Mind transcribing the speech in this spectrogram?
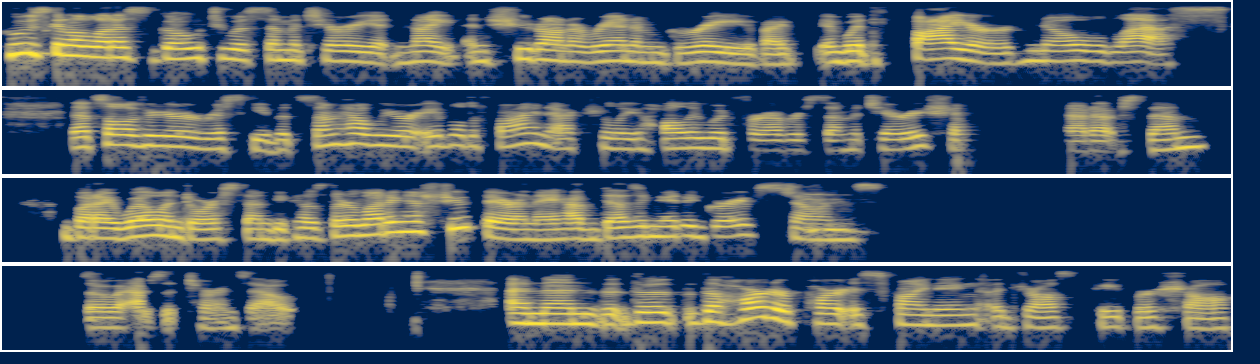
who's going to let us go to a cemetery at night and shoot on a random grave I, with fire, no less? that's all very risky. But somehow we were able to find actually Hollywood Forever Cemetery. Shout out to them. But I will endorse them because they're letting us shoot there and they have designated gravestones. So as it turns out. And then the, the, the harder part is finding a Joss paper shop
